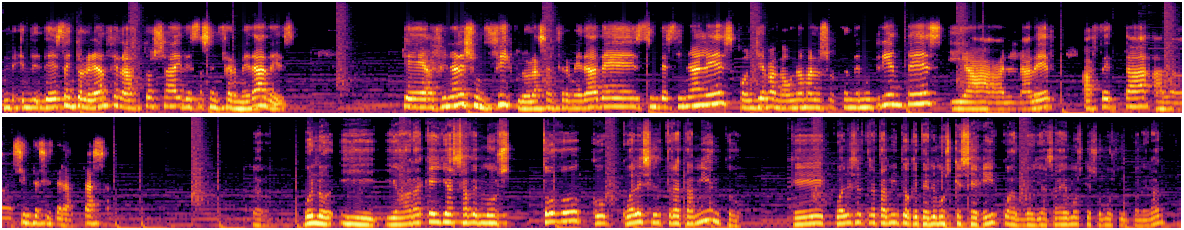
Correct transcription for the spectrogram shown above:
de, esta intolerancia a la lactosa y de estas enfermedades, que al final es un ciclo. Las enfermedades intestinales conllevan a una mala absorción de nutrientes y a la vez afecta a la síntesis de lactasa. Claro. Bueno, y, ahora que ya sabemos todo, ¿cuál es el tratamiento? ¿Qué, ¿Cuál es el tratamiento que tenemos que seguir cuando ya sabemos que somos intolerantes?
